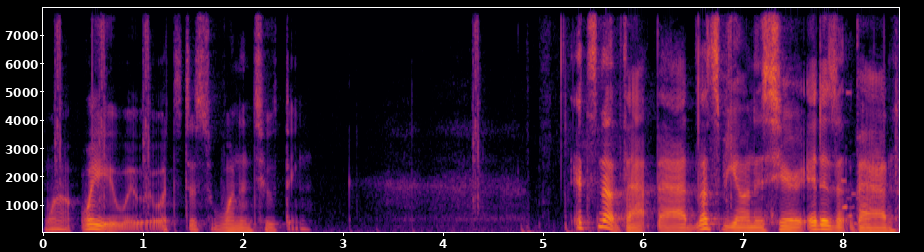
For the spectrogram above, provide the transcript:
Wow. Wait, wait, wait. What's this one and two thing? It's not that bad. Let's be honest here. It isn't bad.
